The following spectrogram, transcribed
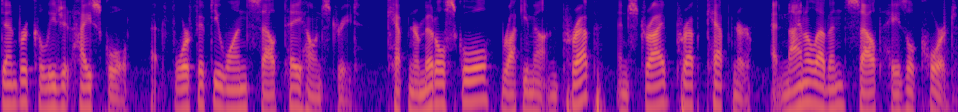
Denver Collegiate High School at 451 South Tejon Street, Kepner Middle School, Rocky Mountain Prep, and Strive Prep Kepner at 911 South Hazel Court,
